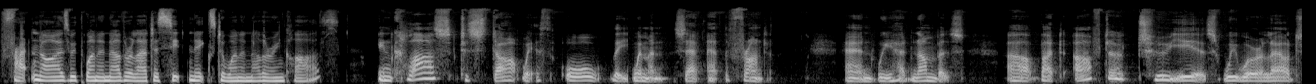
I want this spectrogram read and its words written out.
fraternise with one another, allowed to sit next to one another in class? in class to start with, all the women sat at the front and we had numbers. Uh, but after two years, we were allowed,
